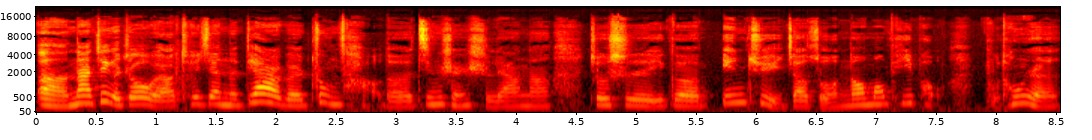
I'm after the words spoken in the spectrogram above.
呃，那这个周我要推荐的第二个种草的精神食粮呢，就是一个英剧，叫做《Normal People》，普通人。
